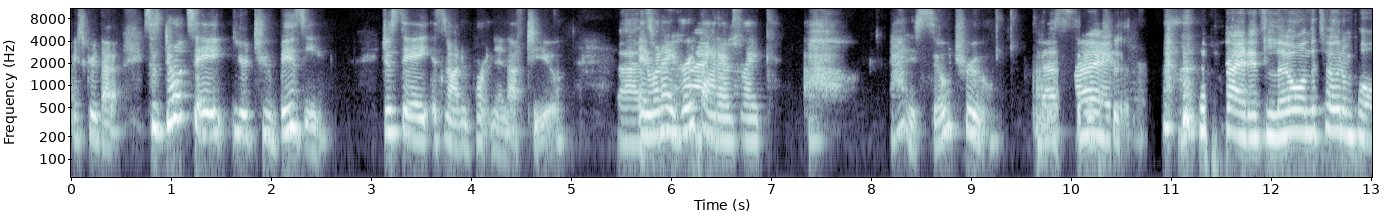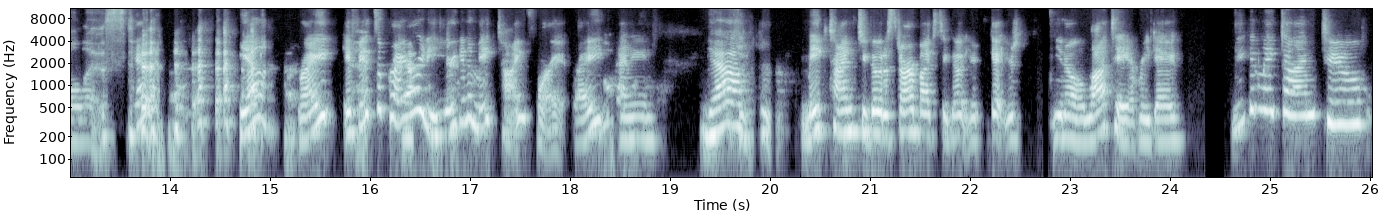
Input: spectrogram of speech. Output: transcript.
I screwed that up." He says, "Don't say you're too busy. Just say it's not important enough to you." That's and when I heard that, I was like, oh, that is so true. That That's so right. True. right. It's low on the totem pole list. yeah. yeah. Right. If it's a priority, you're going to make time for it. Right. I mean, yeah. Make time to go to Starbucks to go get your, you know, latte every day. You can make time to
